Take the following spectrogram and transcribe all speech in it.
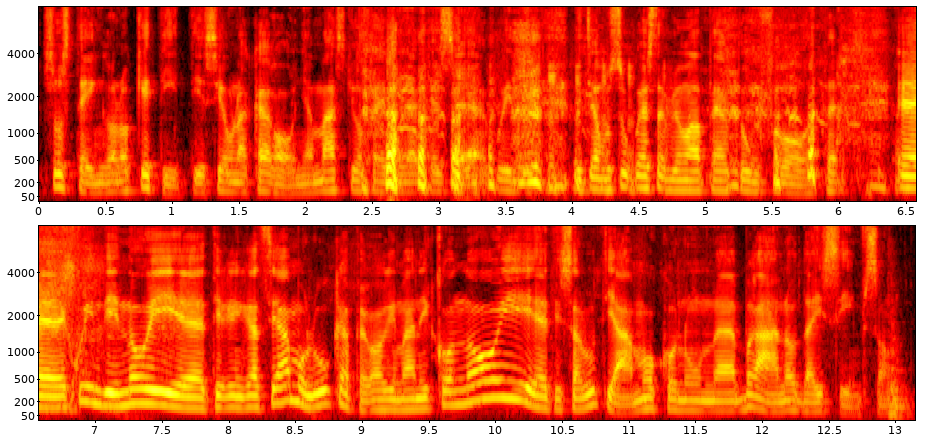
sostengono che Titti sia una carogna, maschio o femmina che sia, quindi diciamo su questo abbiamo aperto un fronte. Eh, quindi noi eh, ti ringraziamo Luca, però rimani con noi e ti salutiamo con un brano dai Simpson.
